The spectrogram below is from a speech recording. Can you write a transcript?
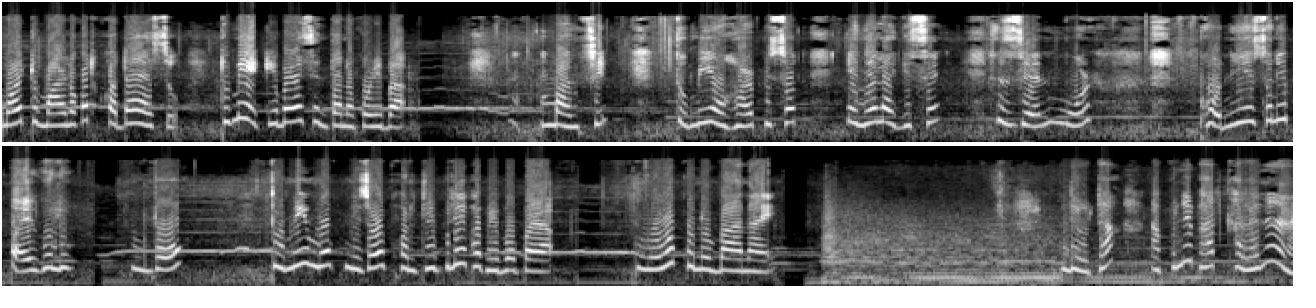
মই তোমাৰ লগত সদায় আছো তুমি একেবাৰে চিন্তা নকৰিবা। মানসী তুমি অহাৰ পিছত এনে লাগিছে যেন মোৰ ভনী এজনী পাই গ'লো। বৌ তুমি মোক নিজৰ ভণ্টি বুলিয়ে ভাবিব পাৰা মোৰো কোনো বা নাই। দেউতা আপুনি ভাত খালে নাই?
